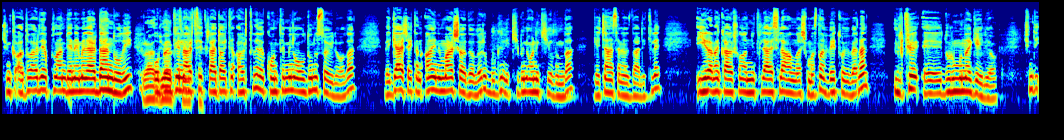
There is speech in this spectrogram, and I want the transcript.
Çünkü adalarda yapılan denemelerden dolayı o bölgenin artık radyoaktif arttığını ve kontamine olduğunu söylüyorlar. Ve gerçekten aynı Marshall Adaları bugün 2012 yılında geçen sene özellikle İran'a karşı olan nükleer silah anlaşmasına vetoyu veren ülke e, durumuna geliyor. Şimdi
